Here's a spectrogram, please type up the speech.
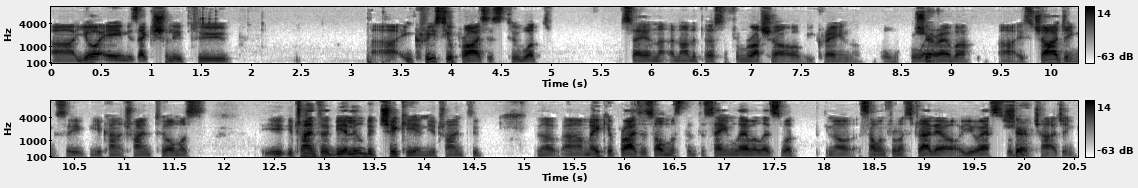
uh, your aim is actually to uh, increase your prices to what, say, an, another person from Russia or Ukraine or, or sure. wherever uh, is charging. So you, are kind of trying to almost, you're trying to be a little bit cheeky and you're trying to, you know, uh, make your prices almost at the same level as what you know someone from Australia or US would sure. be charging.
